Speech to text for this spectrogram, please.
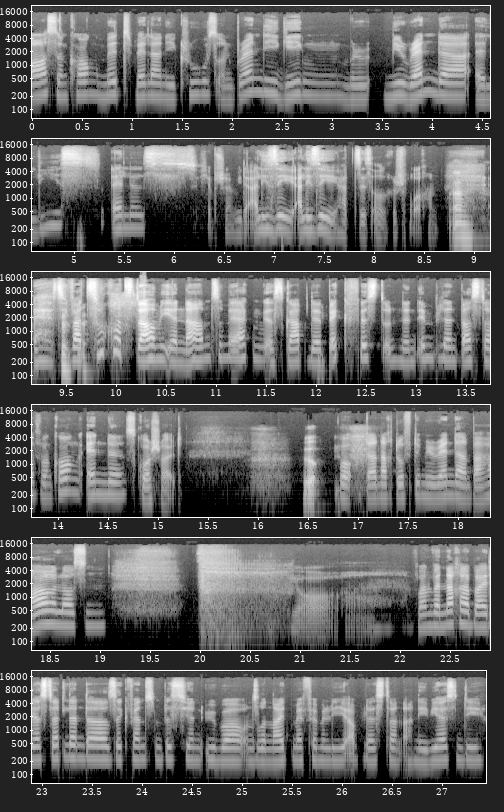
Awesome Kong mit Melanie Cruz und Brandy gegen Mir Miranda Alice, Alice, ich habe schon wieder, Alize, Alize hat sie es ausgesprochen. Ah, Äh, sie war zu kurz da, um ihren Namen zu merken. Es gab eine Backfist und einen Implant-Buster von Kong. Ende, Squash halt. ja. Boah, danach durfte Miranda ein paar Haare lassen. Ja. Wollen wir nachher bei der Statlander-Sequenz ein bisschen über unsere Nightmare Family ablästern? Ach nee, wie heißen die?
